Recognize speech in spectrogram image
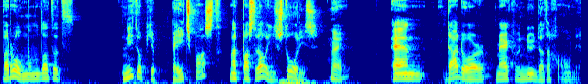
Waarom? Omdat het niet op je page past, maar het past wel in je stories. Nee. En daardoor merken we nu dat er gewoon, ja,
